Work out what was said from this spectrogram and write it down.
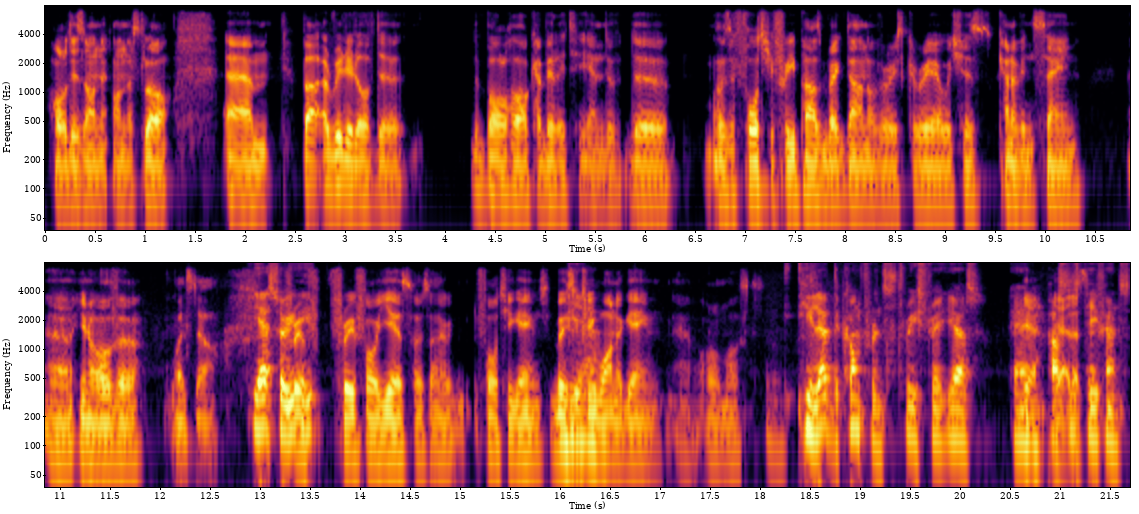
hold his own on the slow. Um, but I really love the the ball hawk ability and the, the was a 43 pass breakdown over his career, which is kind of insane. Uh, you know, over what's that? Yeah, so three, he, three or four years, so like 40 games, basically yeah. won a game uh, almost. So. He led the conference three straight years and yeah, passed yeah, his defense.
